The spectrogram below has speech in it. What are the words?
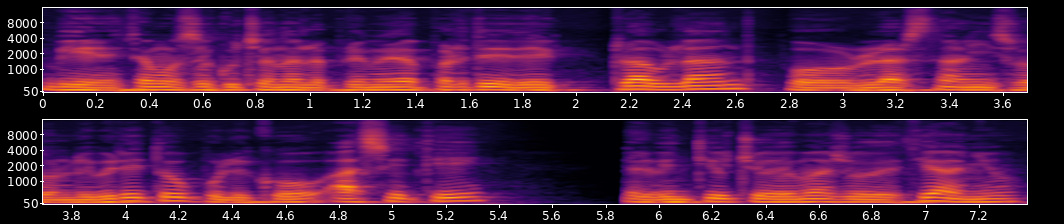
Bien, estamos escuchando la primera parte de Cloudland por Lars Danielson Libreto, publicó ACT el 28 de mayo de este año.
